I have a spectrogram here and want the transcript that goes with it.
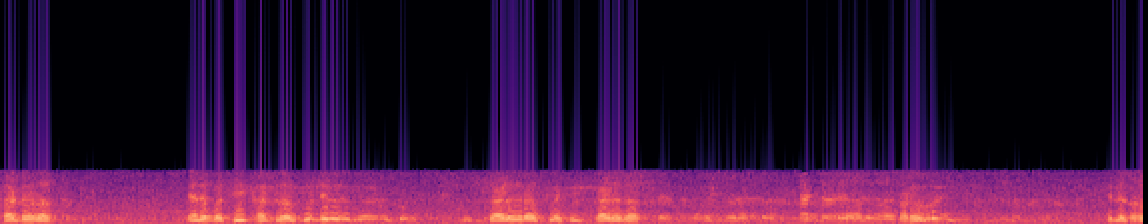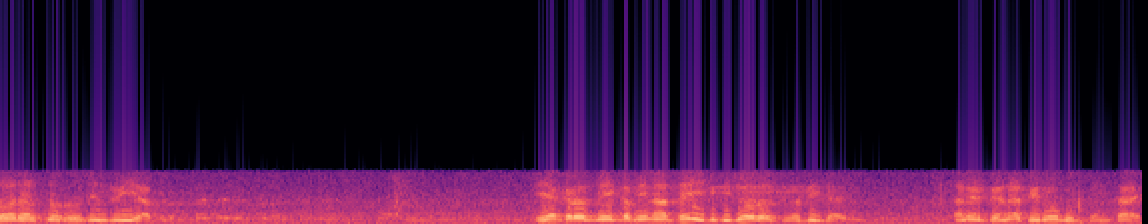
ખટરસ. એને પછી ખટરસ છે? સડરસ લખી સડરસ એટલે છ રસનું ભોજન જોઈએ આપડે. એક રસ કમી ના થઈ કે બીજો રસ વધી જાય. અને તેનાથી રોગ ઉત્પન્ન થાય.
